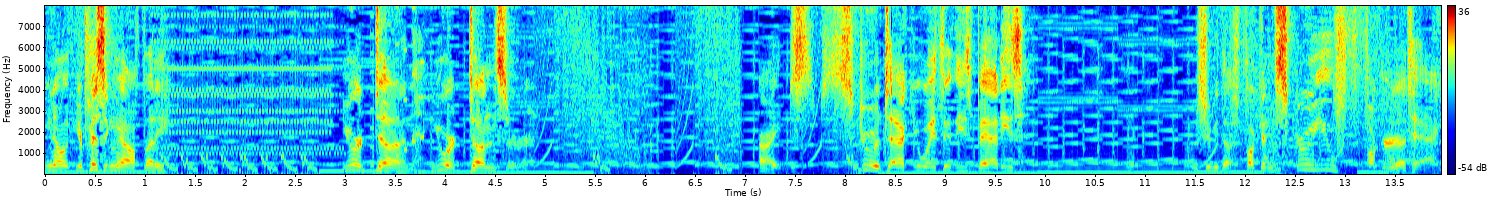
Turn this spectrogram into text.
You know, you're pissing me off, buddy. You're done. You are done, sir. Alright, just screw attack your way through these baddies. It should be the fucking screw you fucker attack.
